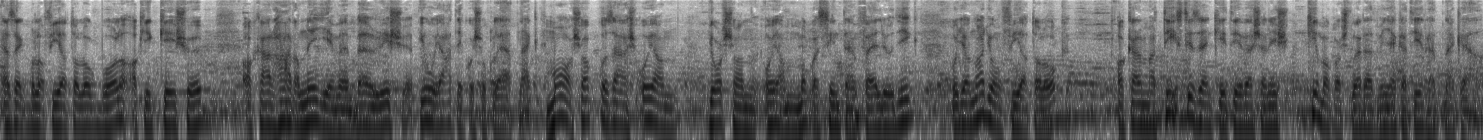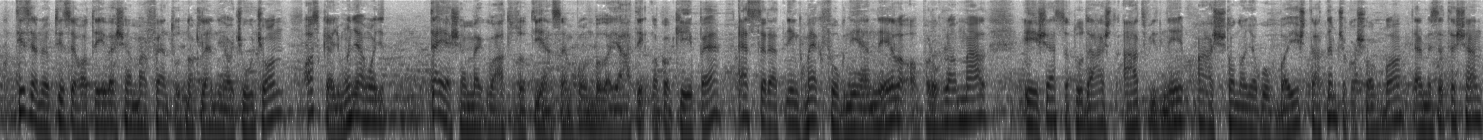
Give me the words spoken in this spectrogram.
ezekből a fiatalokból, akik később akár három-négy éven belül is jó játékosok lehetnek. Ma a sakkozás olyan gyorsan, olyan magas szinten fejlődik, hogy a nagyon fiatalok, akár már 10-12 évesen is kimagasló eredményeket érhetnek el. 15-16 évesen már fent tudnak lenni a csúcson. Azt kell, hogy mondjam, hogy teljesen megváltozott ilyen szempontból a játéknak a képe. Ezt szeretnénk megfogni ennél a programnál, és ezt a tudást átvinni más tananyagokba is, tehát nem csak a sokba természetesen,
